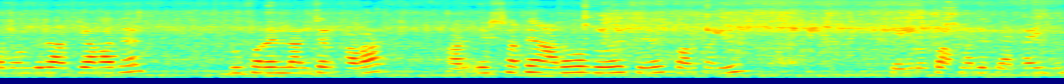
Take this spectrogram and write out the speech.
এটা বন্ধুরা, আজকে আমাদের দুপুরের লাঞ্চের খাবার। আর এর সাথে আরও রয়েছে তরকারি। সেগুলো তো আপনাদের দেখাইনি।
